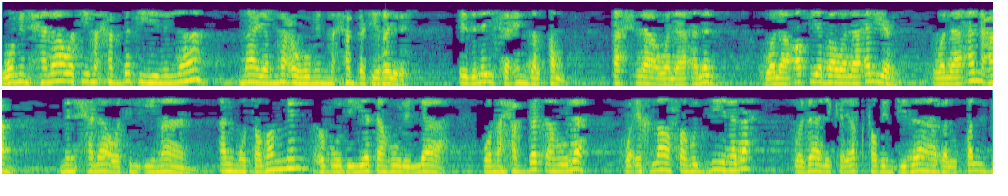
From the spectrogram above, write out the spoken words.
ومن حلاوة محبته لله ما يمنعه من محبة غيره إذ ليس عند القلب أحلى ولا ألذ ولا أطيب ولا ألين ولا أنعم من حلاوة الإيمان. المتضمن عبوديته لله ومحبته له وإخلاصه الدين له وذلك يقتضي انجذاب القلب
